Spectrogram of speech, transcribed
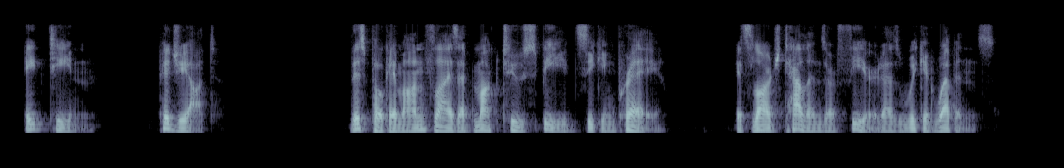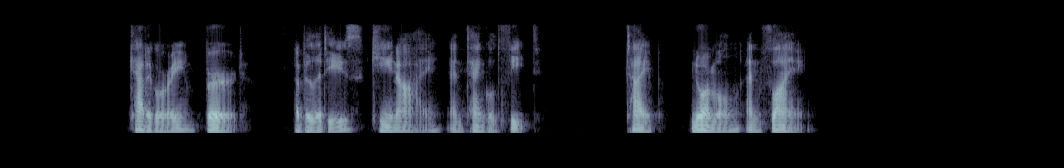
18. Pidgeot. This Pokemon flies at Mach 2 speed seeking prey. Its large talons are feared as wicked weapons. Category Bird. Abilities Keen Eye and Tangled Feet. Type Normal and Flying.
